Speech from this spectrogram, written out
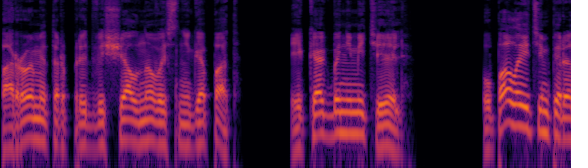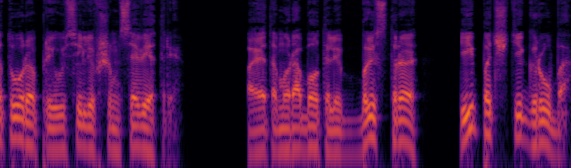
Барометр предвещал новый снегопад, и как бы не метель, Упала и температура при усилившемся ветре, поэтому работали быстро и почти грубо.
